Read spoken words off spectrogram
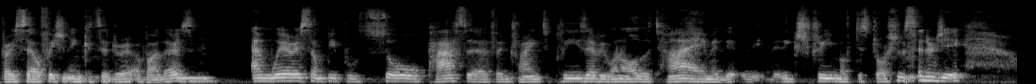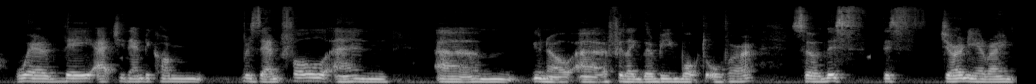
very selfish and inconsiderate of others. Mm-hmm. And whereas some people so passive and trying to please everyone all the time at the, the, the extreme of distortion of synergy, where they actually then become resentful and um, you know uh, feel like they're being walked over. So this this journey around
